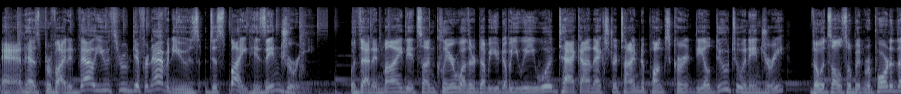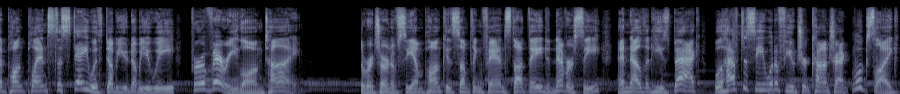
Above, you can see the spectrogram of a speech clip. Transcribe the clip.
and has provided value through different avenues despite his injury. With that in mind, it's unclear whether WWE would tack on extra time to Punk's current deal due to an injury, though it's also been reported that Punk plans to stay with WWE for a very long time. The return of CM Punk is something fans thought they'd never see, and now that he's back, we'll have to see what a future contract looks like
